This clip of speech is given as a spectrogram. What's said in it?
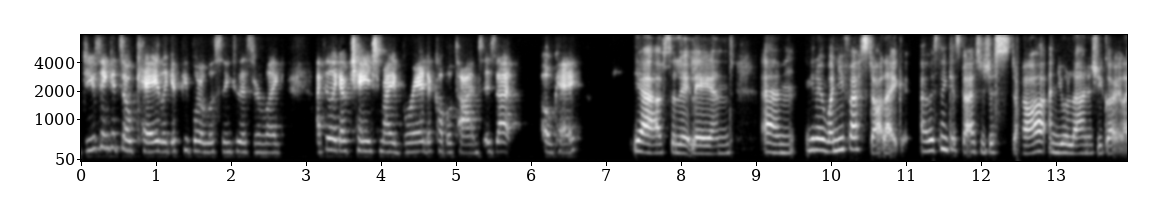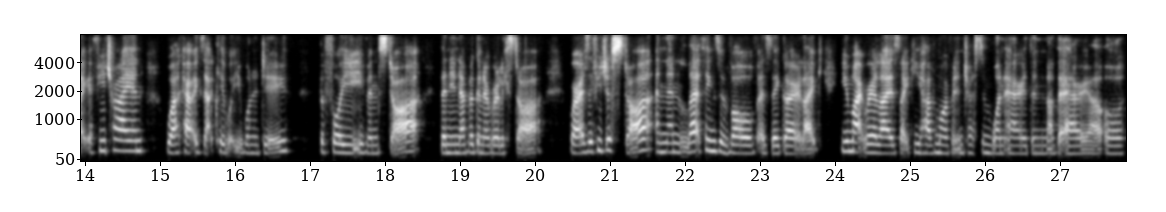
do you think it's okay? Like, if people are listening to this and are like, I feel like I've changed my brand a couple times, is that okay? Yeah, absolutely. And, um, you know, when you first start, like, I always think it's better to just start and you'll learn as you go. Like, if you try and work out exactly what you want to do before you even start, then you're never going to really start. Whereas if you just start and then let things evolve as they go, like you might realize like you have more of an interest in one area than another area, or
